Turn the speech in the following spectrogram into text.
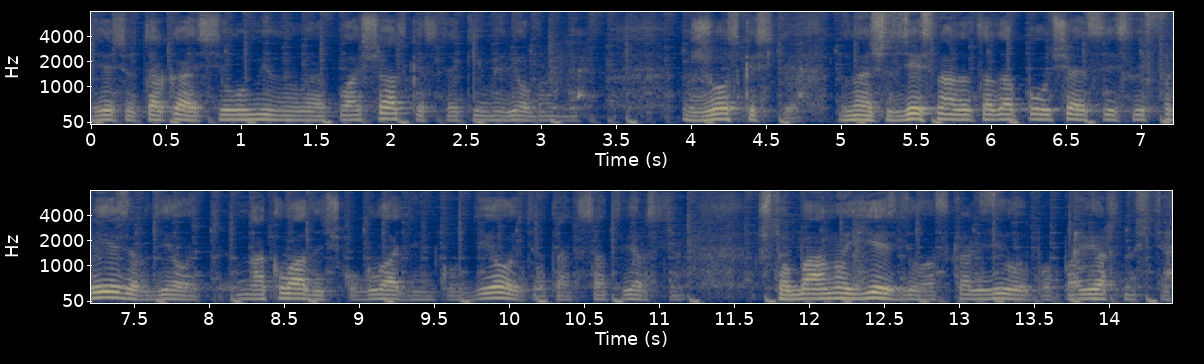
Здесь вот такая силуминовая площадка с такими ребрами жесткости. Значит, здесь надо тогда, получается, если фрезер делать, накладочку гладенькую делать, вот так с отверстием, чтобы оно ездило, скользило по поверхности.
